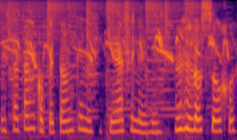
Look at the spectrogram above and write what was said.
Está tan copetón que ni siquiera se le ve los ojos.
